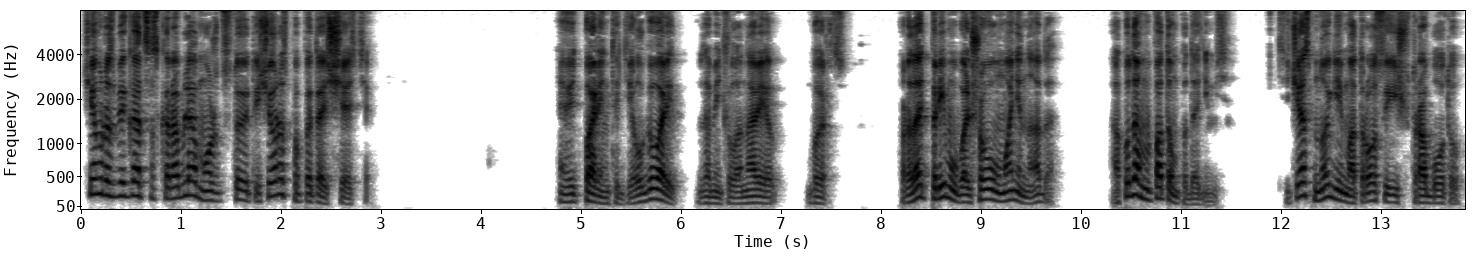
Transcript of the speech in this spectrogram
Чем разбегаться с корабля, может, стоит еще раз попытать счастье? А ведь парень-то дело говорит, заметила Нария Берц. Продать приму большого ума не надо. А куда мы потом подадимся? Сейчас многие матросы ищут работу,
